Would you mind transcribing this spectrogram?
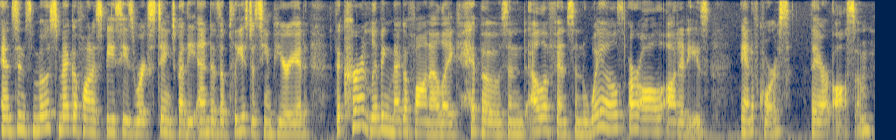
and since most megafauna species were extinct by the end of the Pleistocene period, the current living megafauna like hippos and elephants and whales are all oddities. And of course, they are awesome.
